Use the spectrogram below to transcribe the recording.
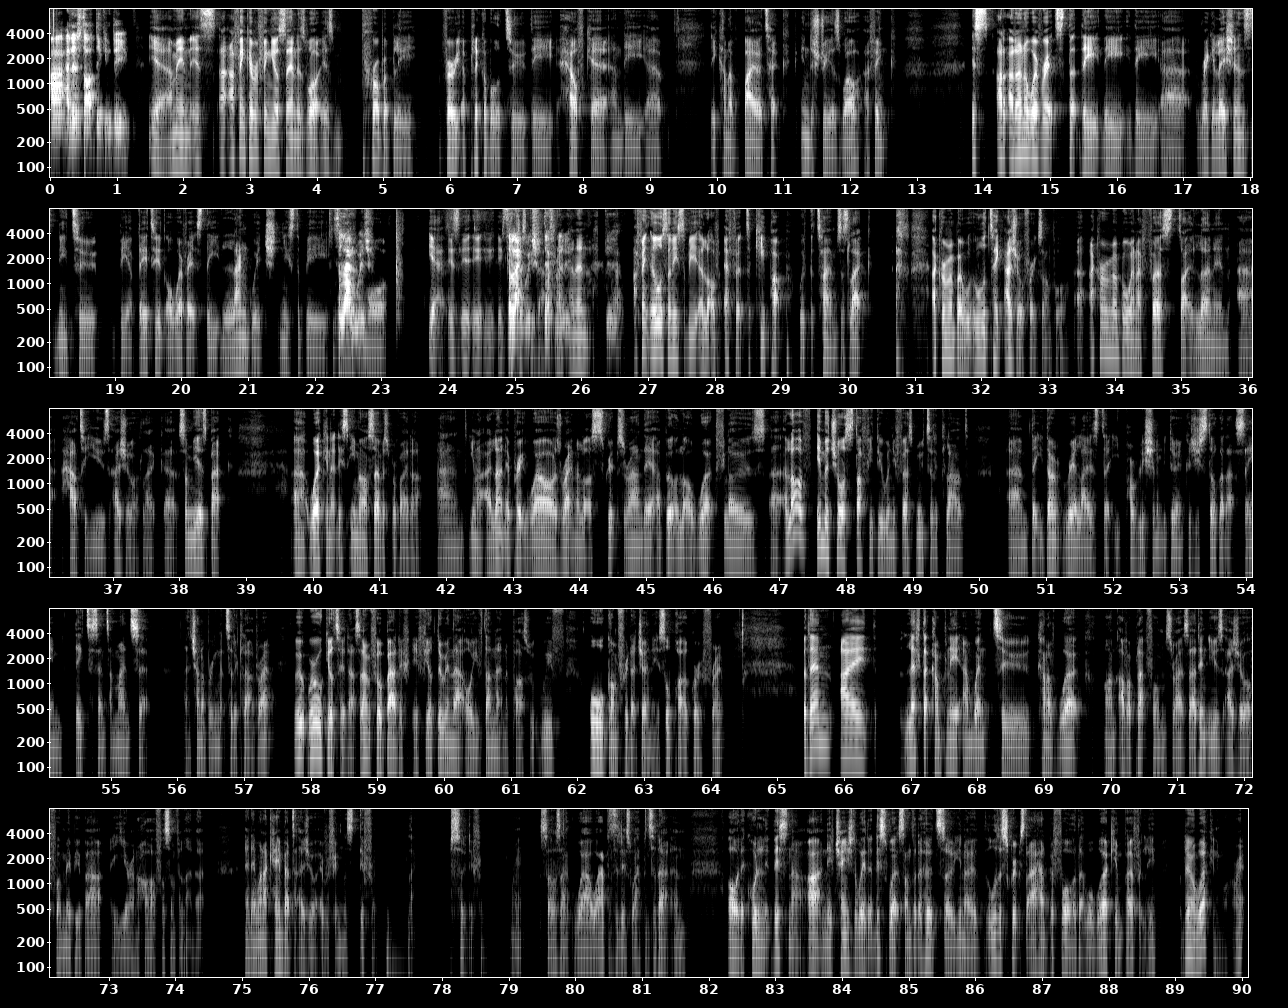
Uh, and then start digging deep. Yeah, I mean, it's. I think everything you're saying as well is probably very applicable to the healthcare and the uh, the kind of biotech industry as well. I think it's. I, I don't know whether it's that the the the uh, regulations need to be updated or whether it's the language needs to be it's a language more yeah, it's it, it, it's the language definitely, and then yeah, I think there also needs to be a lot of effort to keep up with the times. It's like I can remember we'll take Azure for example. Uh, I can remember when I first started learning uh, how to use Azure, like uh, some years back, uh, working at this email service provider, and you know I learned it pretty well. I was writing a lot of scripts around it. I built a lot of workflows, uh, a lot of immature stuff you do when you first move to the cloud um, that you don't realize that you probably shouldn't be doing because you still got that same data center mindset and trying to bring that to the cloud, right? We're, we're all guilty of that. So don't feel bad if, if you're doing that or you've done that in the past. We, have all gone through that journey. It's all part of growth, right? But then I left that company and went to kind of work on other platforms, right? So I didn't use Azure for maybe about a year and a half or something like that. And then when I came back to Azure, everything was different, like so different, right? So I was like, wow, what happens to this? What happens to that? And oh, they're calling it this now. Ah, and they've changed the way that this works under the hood. So, you know, all the scripts that I had before that were working perfectly, well, they don't work anymore, right?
